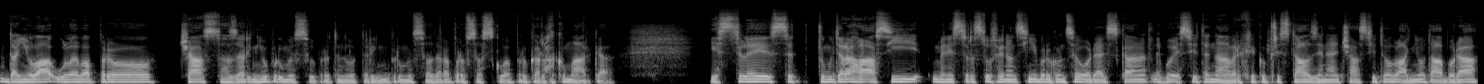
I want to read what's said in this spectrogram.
daňová úleva pro část hazardního průmyslu, pro ten loterijní průmysl, teda pro Sasku a pro Karla Komárka. Jestli se tomu teda hlásí ministerstvo financí nebo dokonce ODS, nebo jestli ten návrh jako přistál z jiné části toho vládního tábora,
